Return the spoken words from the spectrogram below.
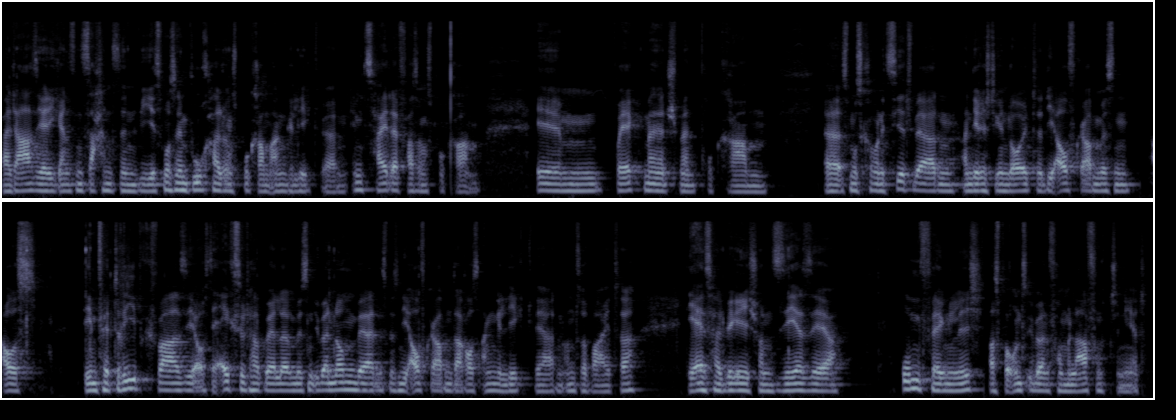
weil da ja die ganzen Sachen sind, wie es muss im Buchhaltungsprogramm angelegt werden, im Zeiterfassungsprogramm, im Projektmanagementprogramm, äh, es muss kommuniziert werden an die richtigen Leute, die Aufgaben müssen aus dem Vertrieb quasi aus der Excel-Tabelle müssen übernommen werden, es müssen die Aufgaben daraus angelegt werden und so weiter. Der ist halt wirklich schon sehr, sehr umfänglich, was bei uns über ein Formular funktioniert.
